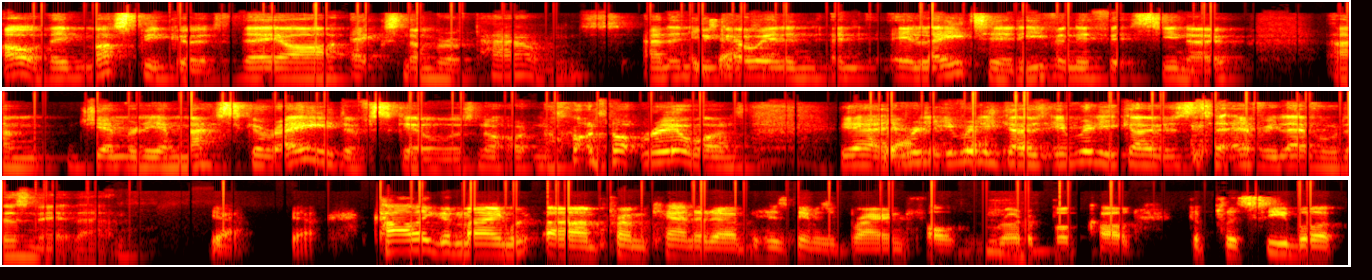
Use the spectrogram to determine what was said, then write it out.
Oh, they must be good. They are X number of pounds. And then you exactly. go in and, and, elated, even if it's, you know, um, generally a masquerade of skills, not not, not real ones. Yeah, yeah, it really it really goes it really goes to every level, doesn't it? That. Yeah, yeah. A colleague of mine um, from Canada, his name is Brian Fulton, wrote a book called The Placebo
